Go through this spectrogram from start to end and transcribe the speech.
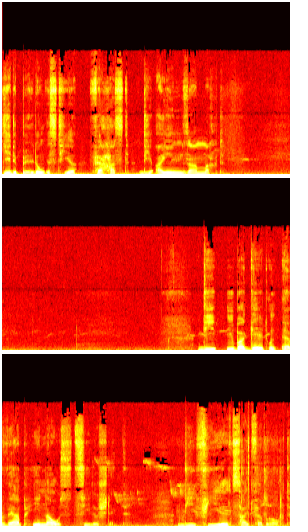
Jede Bildung ist hier verhasst, die einsam macht. Die über Geld und Erwerb hinaus Ziele steckt, die viel Zeit verbraucht.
